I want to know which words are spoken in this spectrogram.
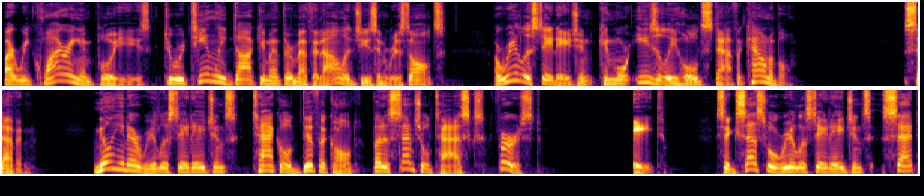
By requiring employees to routinely document their methodologies and results, a real estate agent can more easily hold staff accountable. 7. Millionaire real estate agents tackle difficult but essential tasks first. 8. Successful real estate agents set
